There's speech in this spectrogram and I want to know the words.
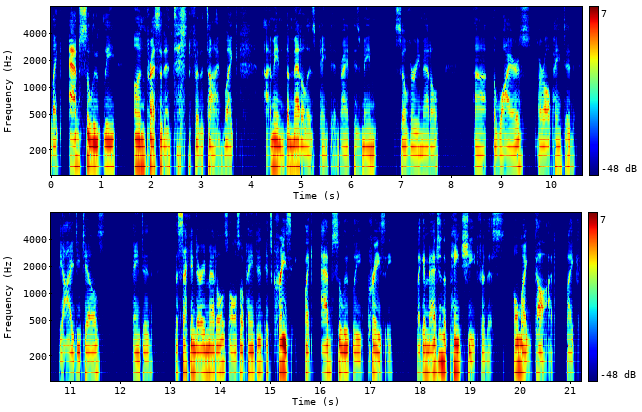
Like, absolutely unprecedented for the time. Like, I mean, the metal is painted, right? His main silvery metal. Uh, the wires are all painted. The eye details painted. The secondary metals also painted. It's crazy. Like, absolutely crazy. Like, imagine the paint sheet for this. Oh my God. Like,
